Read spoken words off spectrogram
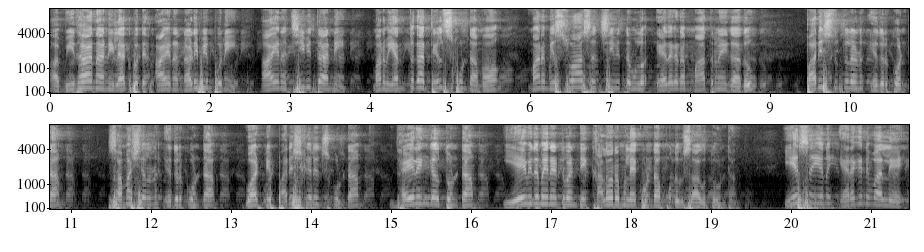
ఆ విధానాన్ని లేకపోతే ఆయన నడిపింపుని ఆయన జీవితాన్ని మనం ఎంతగా తెలుసుకుంటామో మన విశ్వాస జీవితంలో ఎదగడం మాత్రమే కాదు పరిస్థితులను ఎదుర్కొంటాం సమస్యలను ఎదుర్కొంటాం వాటిని పరిష్కరించుకుంటాం ధైర్యం వెళ్తుంటాం ఏ విధమైనటువంటి కలవరం లేకుండా ముందుకు సాగుతూ ఉంటాం. ఏసయ్యను ఎరగని వాళ్ళే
